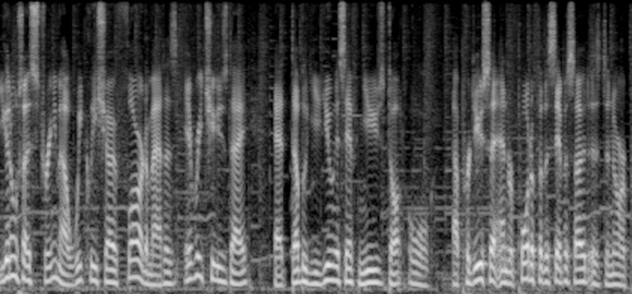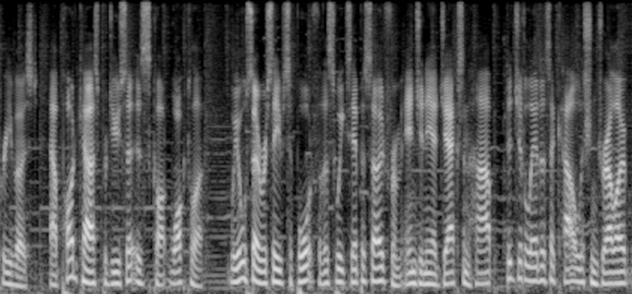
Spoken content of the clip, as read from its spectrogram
You can also stream our weekly show Florida Matters every Tuesday at wusfnews.org. Our producer and reporter for this episode is Dinorah Prevost. Our podcast producer is Scott Wachtler. We also received support for this week's episode from engineer Jackson Harp, digital editor Carl Lisciandrello,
